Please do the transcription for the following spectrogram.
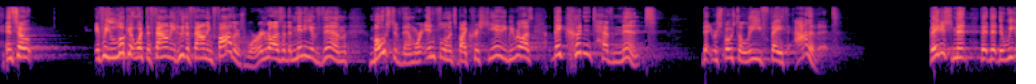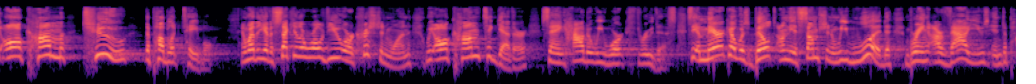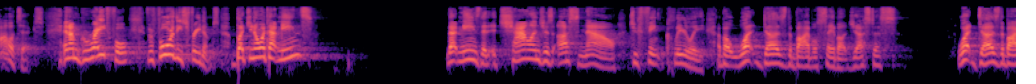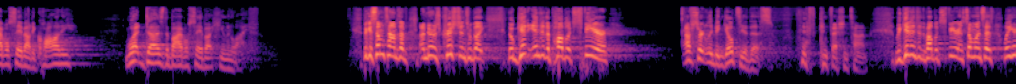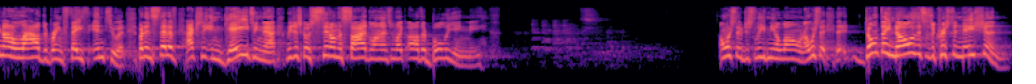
And so if we look at what the founding, who the founding fathers were, and realize that many of them, most of them, were influenced by Christianity, we realize they couldn't have meant that you were supposed to leave faith out of it. They just meant that, that, that we all come to the public table. And whether you have a secular worldview or a Christian one, we all come together saying, How do we work through this? See, America was built on the assumption we would bring our values into politics. And I'm grateful for these freedoms. But you know what that means? That means that it challenges us now to think clearly about what does the Bible say about justice? What does the Bible say about equality? What does the Bible say about human life? Because sometimes I've, I've noticed Christians will be like, they'll get into the public sphere. I've certainly been guilty of this. Confession time. We get into the public sphere and someone says, Well, you're not allowed to bring faith into it. But instead of actually engaging that, we just go sit on the sidelines and, we're like, oh, they're bullying me. I wish they would just leave me alone. I wish that, don't they know this is a Christian nation?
